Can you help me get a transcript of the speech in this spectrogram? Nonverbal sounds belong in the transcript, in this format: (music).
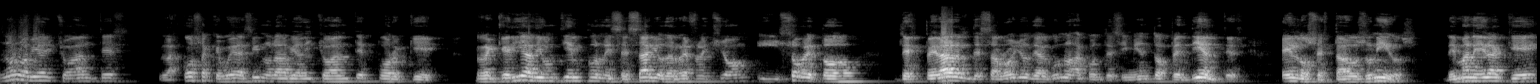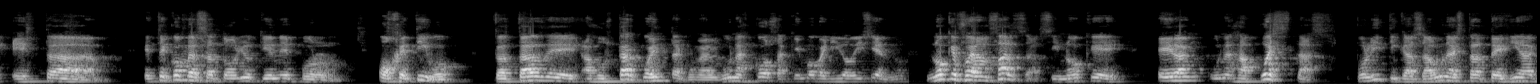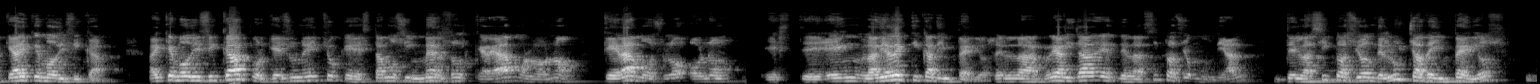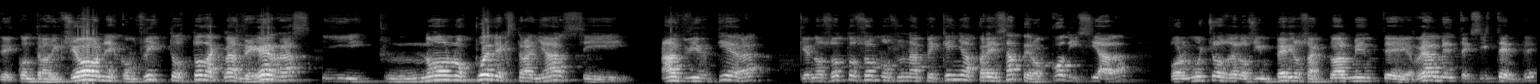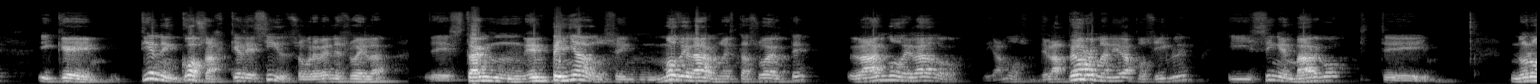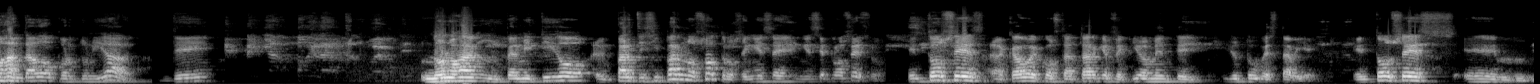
no lo había hecho antes, las cosas que voy a decir no las había dicho antes porque requería de un tiempo necesario de reflexión y sobre todo de esperar el desarrollo de algunos acontecimientos pendientes en los Estados Unidos. De manera que esta, este conversatorio tiene por objetivo tratar de ajustar cuenta con algunas cosas que hemos venido diciendo, no que fueran falsas, sino que eran unas apuestas políticas a una estrategia que hay que modificar. Hay que modificar porque es un hecho que estamos inmersos, creámoslo o no, querámoslo o no, este, en la dialéctica de imperios, en las realidades de la situación mundial, de la situación de lucha de imperios, de contradicciones, conflictos, toda clase de guerras, y no nos puede extrañar si advirtiera que nosotros somos una pequeña presa, pero codiciada, por muchos de los imperios actualmente realmente existentes y que tienen cosas que decir sobre Venezuela, están empeñados en modelar nuestra suerte, la han modelado, digamos, de la peor manera posible y sin embargo este, no nos han dado oportunidad de no nos han permitido eh, participar nosotros en ese, en ese proceso. Entonces, acabo de constatar que efectivamente YouTube está bien. Entonces, em,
